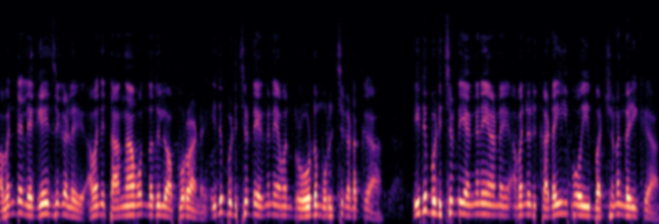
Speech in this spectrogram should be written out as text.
അവന്റെ ലഗേജുകൾ അവന് താങ്ങാവുന്നതിലും അപ്പുറമാണ്. ഇത് പിടിച്ചിട്ട് എങ്ങനെ അവൻ റോഡ് മുറിച്ച് കിടക്കുക? ഇത് പിടിച്ചിട്ട് എങ്ങനെയാണ് അവനൊരു കടയിൽ പോയി ഭക്ഷണം കഴിക്കുക?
